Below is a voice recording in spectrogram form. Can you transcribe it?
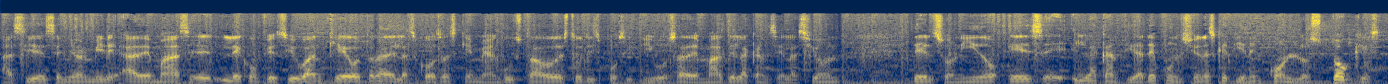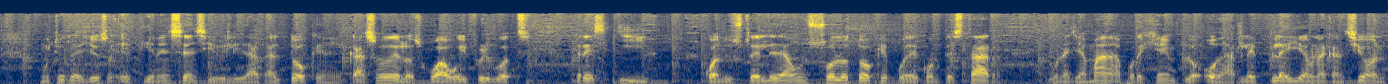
Así es, señor. Mire, además eh, le confieso, Iván, que otra de las cosas que me han gustado de estos dispositivos, además de la cancelación del sonido es eh, la cantidad de funciones que tienen con los toques. Muchos de ellos eh, tienen sensibilidad al toque. En el caso de los Huawei FreeBuds 3i, cuando usted le da un solo toque puede contestar una llamada, por ejemplo, o darle play a una canción.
